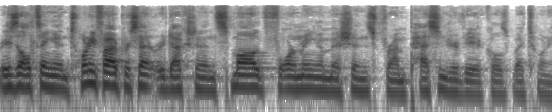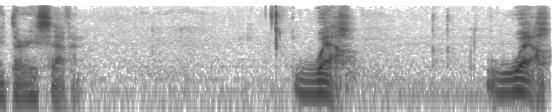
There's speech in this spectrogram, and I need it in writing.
resulting in 25% reduction in smog forming emissions from passenger vehicles by 2037. Well, well.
